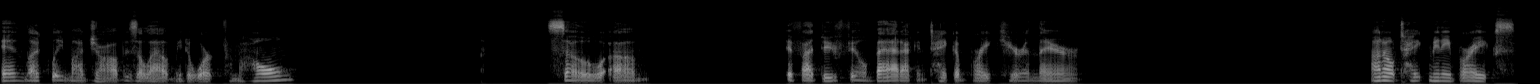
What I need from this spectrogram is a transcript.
And luckily, my job has allowed me to work from home. So, um, if I do feel bad, I can take a break here and there. I don't take many breaks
